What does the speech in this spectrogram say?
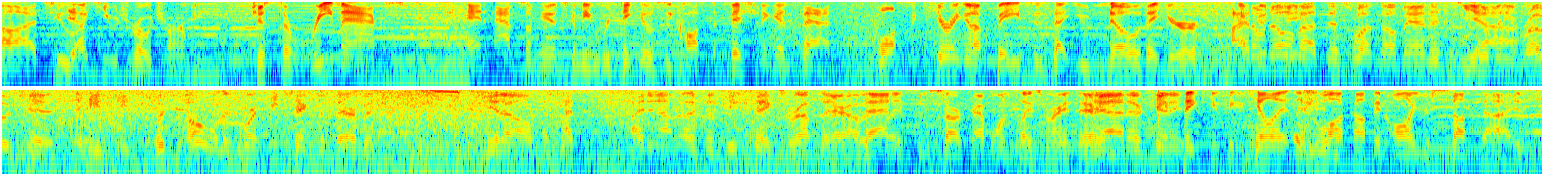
uh, to Yeah. a huge roach army. Just to remax and have something that's going to be ridiculously cost efficient against that, while securing enough bases that you know that you're. I don't know shape. about this one though, man. This is Yeah. too many roaches, and he's, he's pushing. Oh, well, there's more siege tanks up there, but you know, that's, I did not realize those siege tanks were up there. I was That like, is some StarCraft 1 placement right there. Yeah, you, no kidding. You think you can kill it, and you walk up and all your stuff dies.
